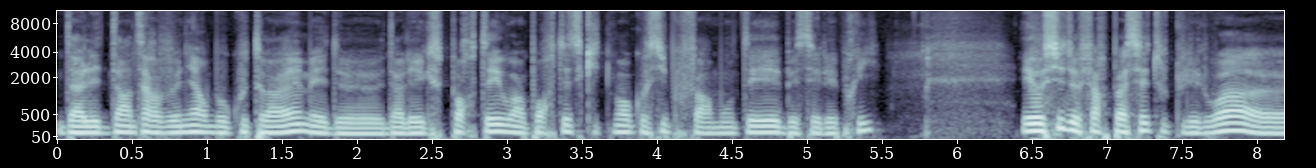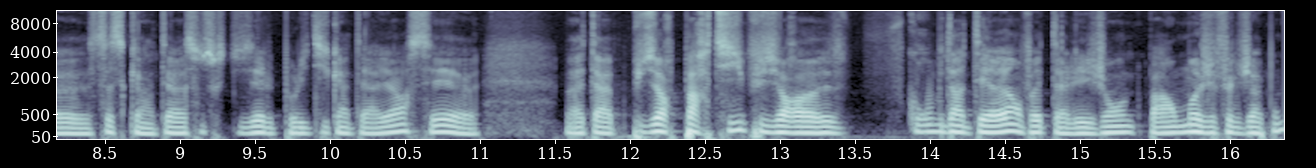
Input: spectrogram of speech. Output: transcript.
d'aller d'intervenir beaucoup toi-même et d'aller exporter ou importer ce qui te manque aussi pour faire monter, baisser les prix. Et aussi de faire passer toutes les lois. Euh, ça, ce qui est intéressant, ce que tu disais, le politique intérieur, c'est euh, bah, tu as plusieurs partis, plusieurs euh, groupes d'intérêt. En fait, tu les gens. Par exemple, moi, j'ai fait le Japon.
